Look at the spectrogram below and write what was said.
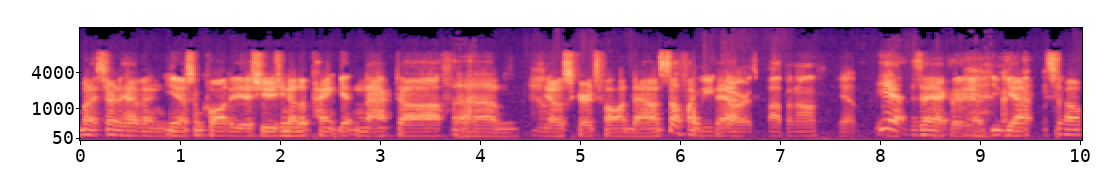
but I started having, you know, some quality issues. You know, the paint getting knocked off. Um, you know, skirts falling down, stuff like Weed that. guards popping off. Yep. Yeah, exactly. You got it. so.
